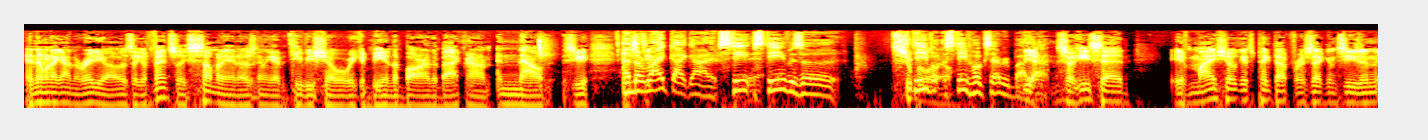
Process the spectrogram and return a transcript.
And then when I got on the radio, I was like, eventually somebody I know is going to get a TV show where we could be in the bar in the background. And now, see, And the Steve- right guy got it. Steve. Steve is a Steve. Steve hooks everybody. Yeah. up. So he said, if my show gets picked up for a second season,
